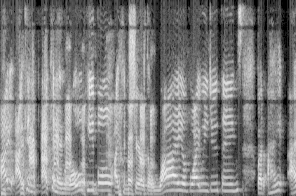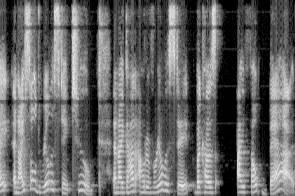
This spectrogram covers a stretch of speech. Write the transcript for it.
I, I can I can enroll people. I can share the why of why we do things. But I I and I sold real estate too, and I got out of real estate because I felt bad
